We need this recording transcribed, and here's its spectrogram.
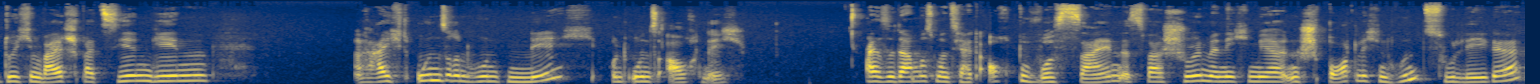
durch den Wald spazieren gehen, reicht unseren Hunden nicht und uns auch nicht. Also da muss man sich halt auch bewusst sein. Es war schön, wenn ich mir einen sportlichen Hund zulege,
